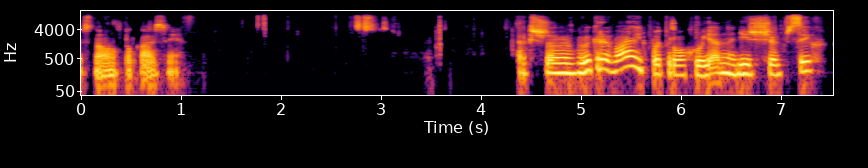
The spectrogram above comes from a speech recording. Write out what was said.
знову показує. Так що викривають потроху. Я надіюсь, що всіх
